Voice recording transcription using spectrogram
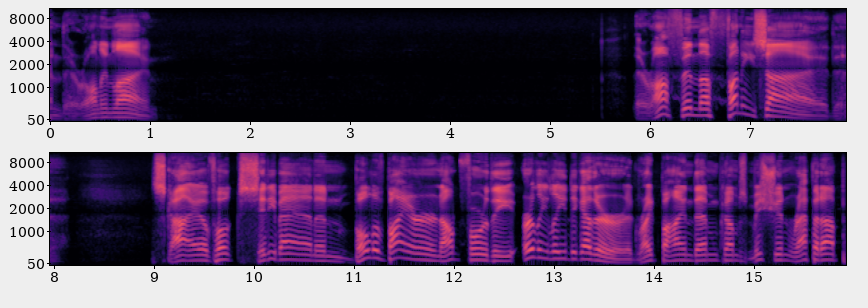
And they're all in line. They're off in the Funny Cide. Sky of Hook, City Man, and Bull of Bayern out for the early lead together. And right behind them comes Mission Wrap It Up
